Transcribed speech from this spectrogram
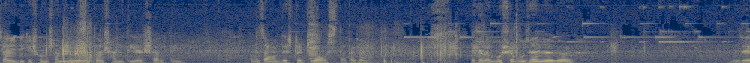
চারিদিকে শুনশান, নিরবতা, শান্তি আর শান্তি। অথচ আমার দেশটার কী অবস্থা, তাই না? এখানে বসে বোঝাই যায় যে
